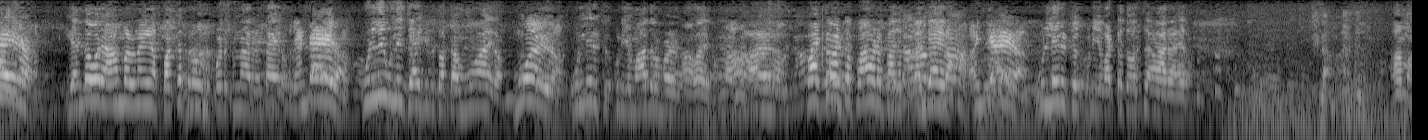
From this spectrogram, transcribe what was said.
ஓராயிரம் எந்த ஒரு ஆம்பளைனா என் பக்கத்துல வந்து படுக்கணும் ரெண்டாயிரம். ரெண்டாயிரம். உள்ளி உள்ளி ஜாக்கெட் தொட்டா மூவாயிரம். மூவாயிரம். உள்ளி இருக்கக்கூடிய மாதுளம்பழம் நாலாயிரம். நாலாயிரம். வட்ட வட்ட பாவாடை பக்கத்துல அஞ்சாயிரம். அஞ்சாயிரம். உள்ள இருக்கக்கூடிய வட்ட தோசை ஆறாயிரம். ஆமா?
